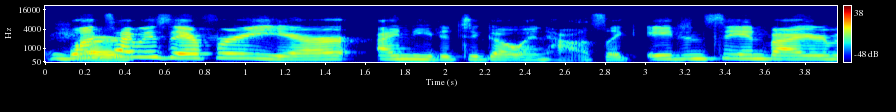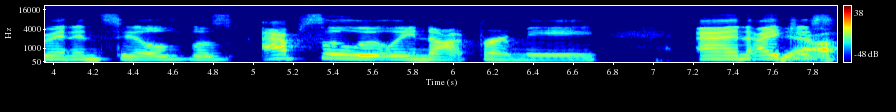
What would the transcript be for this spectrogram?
once I was there for a year, I needed to go in house. Like agency environment and sales was absolutely not for me. And I just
